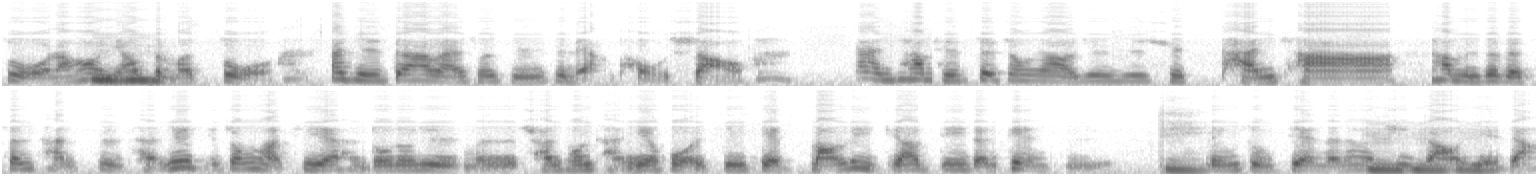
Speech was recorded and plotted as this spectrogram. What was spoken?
做，然后你要怎么做？那其实对他们来说，其实是两头烧。但他们其实最重要的就是去盘查他们这个生产制程，因为其实中小企业很多都是我们的传统产业或者是一些毛利比较低的电子零组件的那个制造业这样，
